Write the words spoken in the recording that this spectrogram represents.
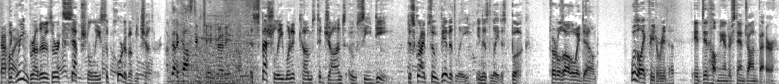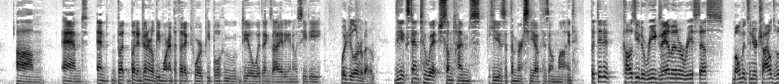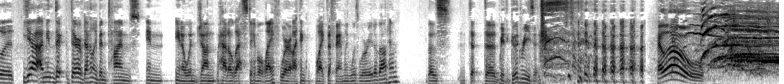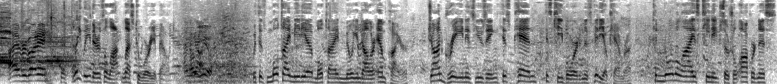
The Green brothers are exceptionally supportive of each other, I've got a costume change ready. especially when it comes to John's OCD, described so vividly in his latest book. Turtles all the way down. What was it like for you to read that? It did help me understand John better, um, and and but but in general, be more empathetic toward people who deal with anxiety and OCD. What did you learn about him? The extent to which sometimes he is at the mercy of his own mind. But did it cause you to re-examine or reassess moments in your childhood? Yeah, I mean, there, there have definitely been times in, you know, when John had a less stable life where I think, like, the family was worried about him. Those, the, the With good reason. Hello. Hi, everybody. Lately, there's a lot less to worry about. How are you? With his multimedia, multi million dollar empire, John Green is using his pen, his keyboard, and his video camera to normalize teenage social awkwardness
